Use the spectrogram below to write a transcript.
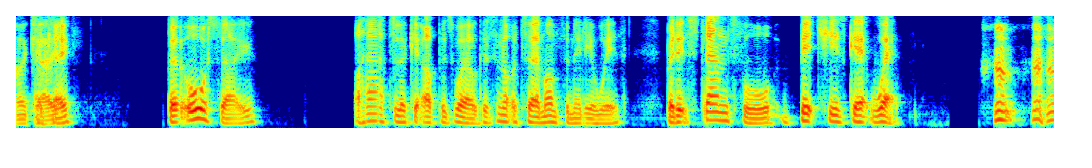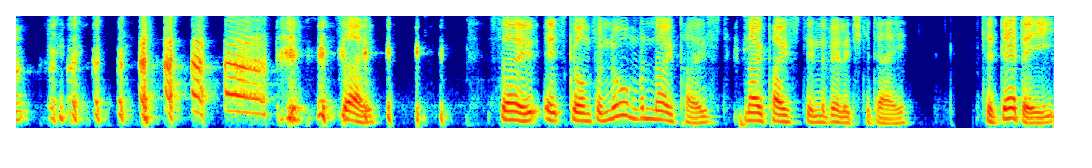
okay, Okay. But also, I had to look it up as well because it's not a term I'm familiar with, but it stands for bitches get wet. So, so it's gone from Norman no post, no post in the village today, to Debbie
